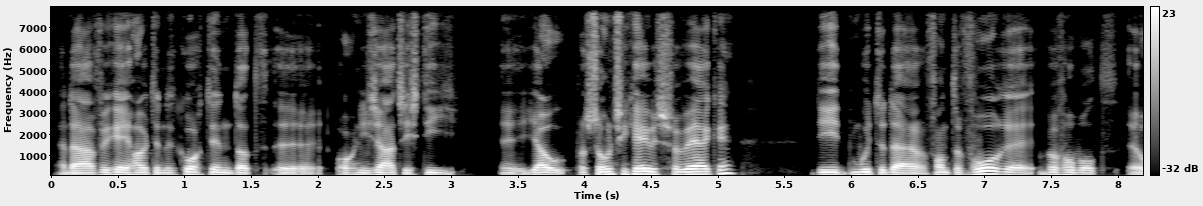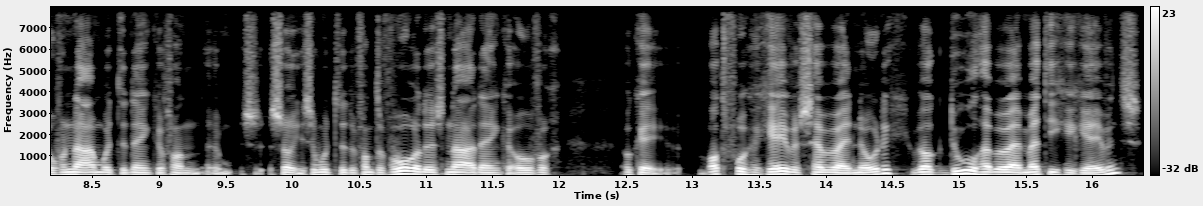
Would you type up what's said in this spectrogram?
En de AVG houdt in het kort in dat eh, organisaties die eh, jouw persoonsgegevens verwerken, die moeten daar van tevoren bijvoorbeeld over na moeten denken van, sorry, ze moeten er van tevoren dus nadenken over, oké, wat voor gegevens hebben wij nodig? Welk doel hebben wij met die gegevens?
